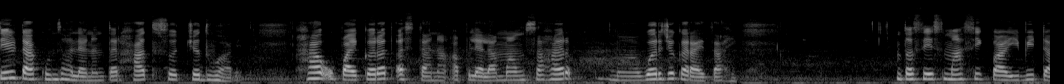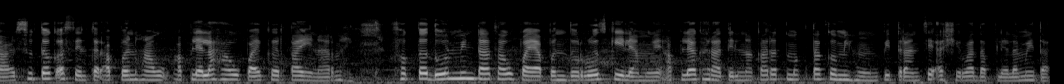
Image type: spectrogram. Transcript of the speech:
ते टाकून झाल्यानंतर हात स्वच्छ धुवावेत. हा उपाय करत असताना आपल्याला मांसाहार वर्ज करायचा आहे. तसेच मासिक पाळी विटाळ सुतक असेल तर आपण हा आपल्याला हा उपाय करता येणार नाही. फक्त दोन मिनिटाचा उपाय आपण दररोज केल्यामुळे आपल्या घरातील नकारात्मकता कमी होऊन पित्रांचे आशीर्वाद आपल्याला मिळतात.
